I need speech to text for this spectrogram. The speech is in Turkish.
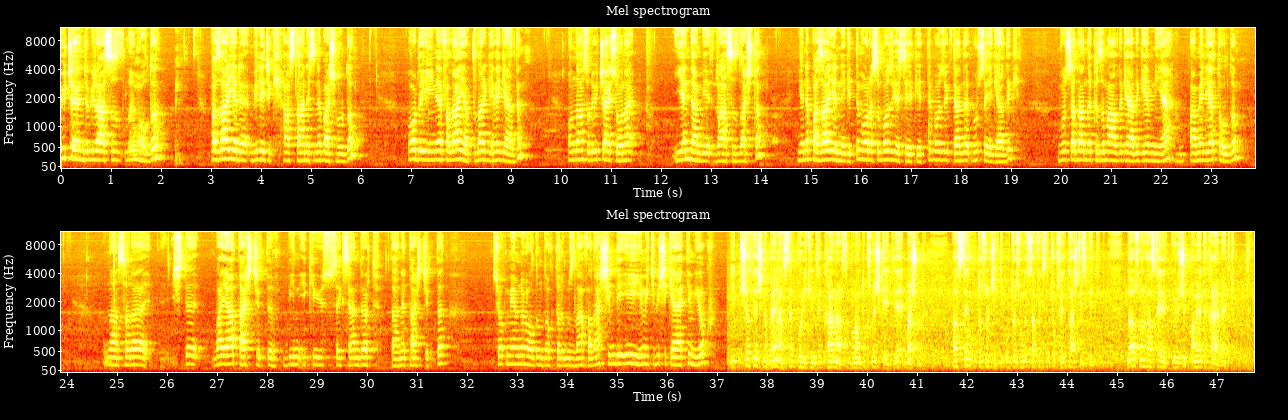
Üç ay önce bir rahatsızlığım oldu. Pazar yeri Bilecik Hastanesi'ne başvurdum. Orada iğne falan yaptılar. Eve geldim. Ondan sonra üç ay sonra yeniden bir rahatsızlaştım. Yine pazar yerine gittim. Orası Bozüyük'e sevk etti. Bozüyük'ten de Bursa'ya geldik. Bursa'dan da kızımı aldı geldi Gemli'ye. Ameliyat oldum. Ondan sonra işte bayağı taş çıktı. 1284 tane taş çıktı. Çok memnun oldum doktorumuzdan falan. Şimdi iyiyim, hiçbir şikayetim yok. 76 yaşında bayan hasta poliklinikte karın ağrısı, bulantı kusma şikayetiyle başvurdu. Hastaya ultrason çektik. Ultrasonda safeksinde çok sayıda taş tespit ettik. Daha sonra hastayla görüşüp ameliyata karar verdik.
